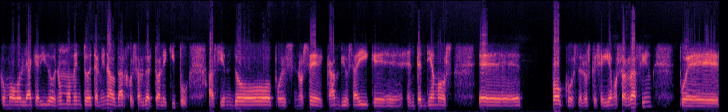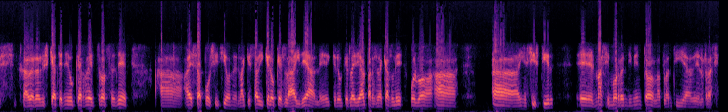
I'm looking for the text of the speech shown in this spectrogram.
como le ha querido en un momento determinado dar José Alberto al equipo haciendo pues no sé cambios ahí que entendíamos eh, pocos de los que seguíamos al Racing pues la verdad es que ha tenido que retroceder a, a, esa posición en la que estaba y creo que es la ideal, ¿eh? creo que es la ideal para sacarle, vuelvo a, a, a insistir, el máximo rendimiento a la plantilla del Racing.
